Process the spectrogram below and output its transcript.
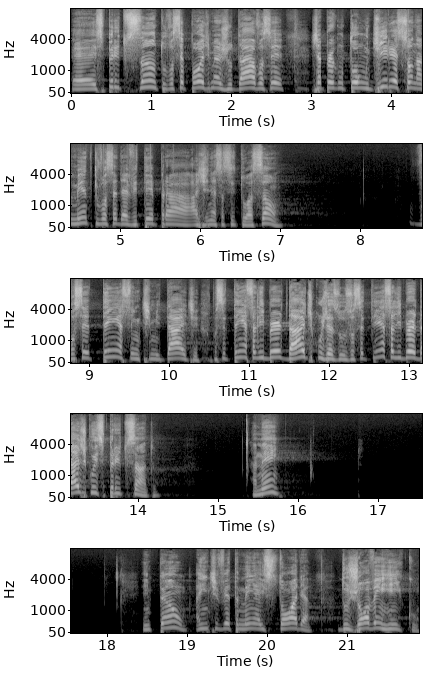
é, Espírito Santo, você pode me ajudar? Você já perguntou um direcionamento que você deve ter para agir nessa situação? Você tem essa intimidade, você tem essa liberdade com Jesus, você tem essa liberdade com o Espírito Santo. Amém? Então, a gente vê também a história do jovem rico.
